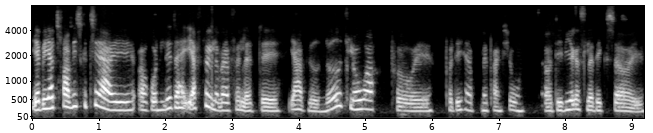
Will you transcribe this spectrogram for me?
Jeppe, jeg tror, vi skal til at, øh, at runde lidt af. Jeg føler i hvert fald, at øh, jeg er blevet noget klogere på, øh, på det her med pension. Og det virker slet ikke så, øh,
